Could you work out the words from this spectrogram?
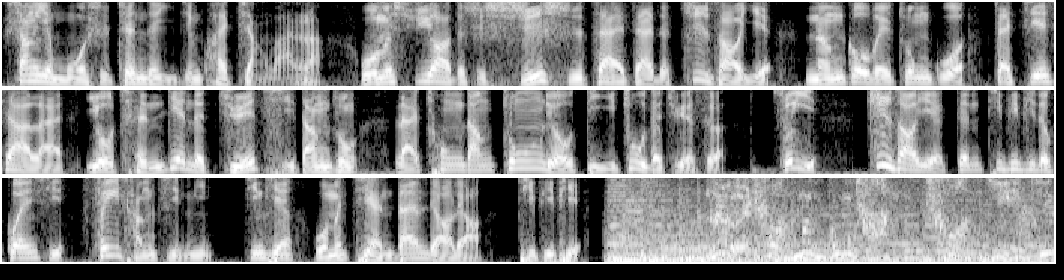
商业模式真的已经快讲完了。我们需要的是实实在在的制造业，能够为中国在接下来有沉淀的崛起当中来充当中流砥柱的角色。所以，制造业跟 TPP 的关系非常紧密。今天我们简单聊聊 TPP。乐创梦工厂，创业精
